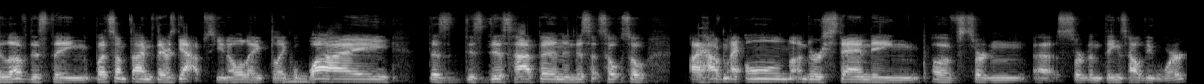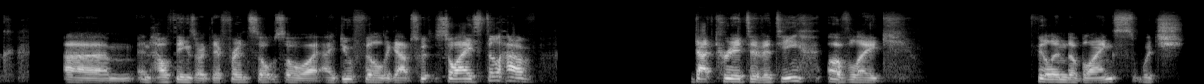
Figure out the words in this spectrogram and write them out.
love this thing, but sometimes there's gaps. You know, like like Mhm. why does this this happen and this so so I have my own understanding of certain uh, certain things how they work um, and how things are different. So so I, I do fill the gaps. with- So I still have that creativity of like fill in the blanks, which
